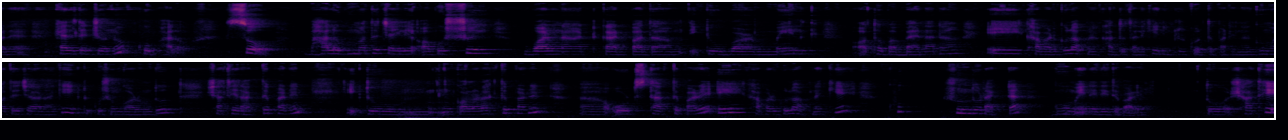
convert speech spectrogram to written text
মানে হেলথের জন্য খুব ভালো। সো ভালো ঘুমাতে চাইলে অবশ্যই ওয়ালনাট কাঠবাদাম, একটু ওয়ার্ম মিল্ক অথবা ব্যানানা এই খাবারগুলো আপনার খাদ্য তালিকায় ইনক্লুড করতে পারেন। আর ঘুমাতে যাওয়ার আগে একটু কুসুম গরম দুধ সাথে রাখতে পারেন, একটু কলা রাখতে পারেন ওটস থাকতে পারে, এই খাবারগুলো আপনাকে খুব সুন্দর একটা ঘুম এনে দিতে পারে। তো সাথে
